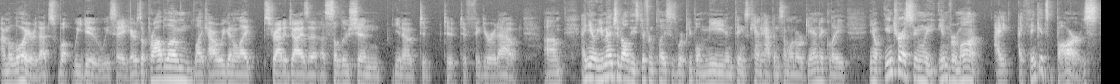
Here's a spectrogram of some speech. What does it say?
i'm a lawyer. That's what we do. We say here's a problem. Like how are we going to like strategize a, a, solution you know to to to figure it out? Um, and you know you mentioned all these different places where people meet and things can happen somewhat organically. You know interestingly in vermont i i think it's bars.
